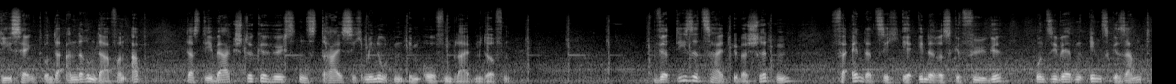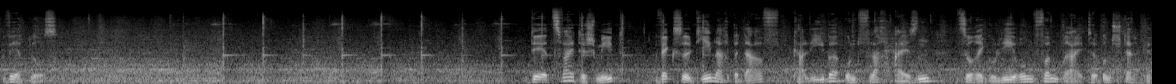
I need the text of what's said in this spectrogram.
Dies hängt unter anderem davon ab, dass die Werkstücke höchstens 30 Minuten im Ofen bleiben dürfen. Wird diese Zeit überschritten, verändert sich ihr inneres Gefüge und sie werden insgesamt wertlos. Der zweite Schmied wechselt je nach Bedarf Kaliber und Flacheisen zur Regulierung von Breite und Stärke.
